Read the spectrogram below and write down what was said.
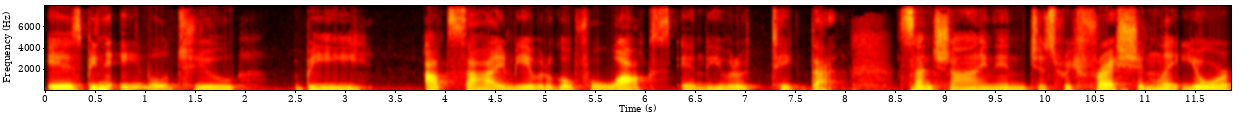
is being able to be outside and be able to go for walks and be able to take that sunshine and just refresh and let your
